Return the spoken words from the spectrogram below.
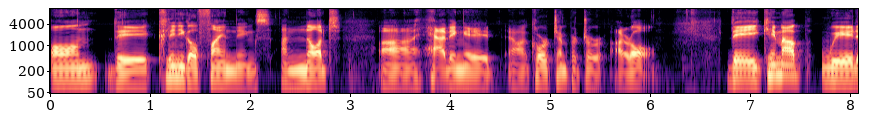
on the clinical findings and not uh, having a uh, core temperature at all. They came up with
